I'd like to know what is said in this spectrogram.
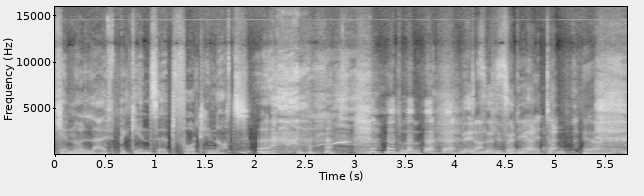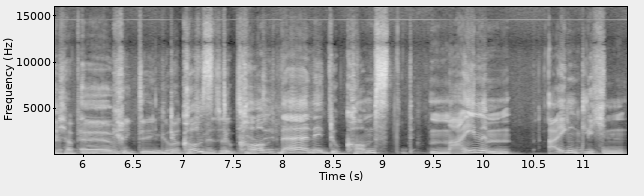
kenn nur Life Begins at 40 Knots. Danke für die Rettung. Ja, ich habe ähm, krieg den du kommst, du, komm, nein, nein, du kommst meinem eigentlichen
